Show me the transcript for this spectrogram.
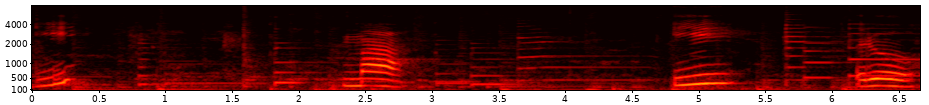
de ma. E ro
